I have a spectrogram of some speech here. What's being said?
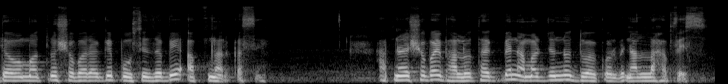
দেওয়া মাত্র সবার আগে পৌঁছে যাবে আপনার কাছে। আপনারা সবাই ভালো থাকবেন, আমার জন্য দোয়া করবেন। আল্লাহ হাফেজ।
